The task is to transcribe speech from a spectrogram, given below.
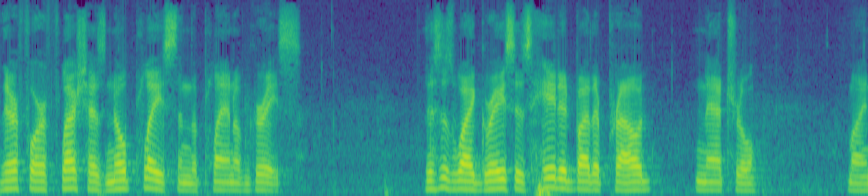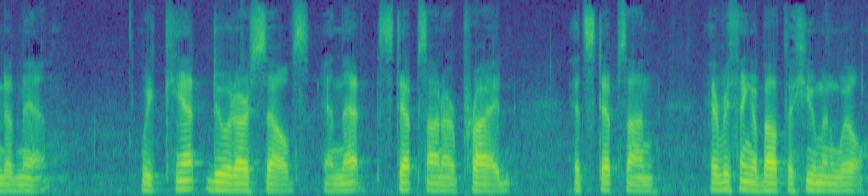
Therefore, flesh has no place in the plan of grace. This is why grace is hated by the proud, natural mind of man. We can't do it ourselves, and that steps on our pride. It steps on everything about the human will.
